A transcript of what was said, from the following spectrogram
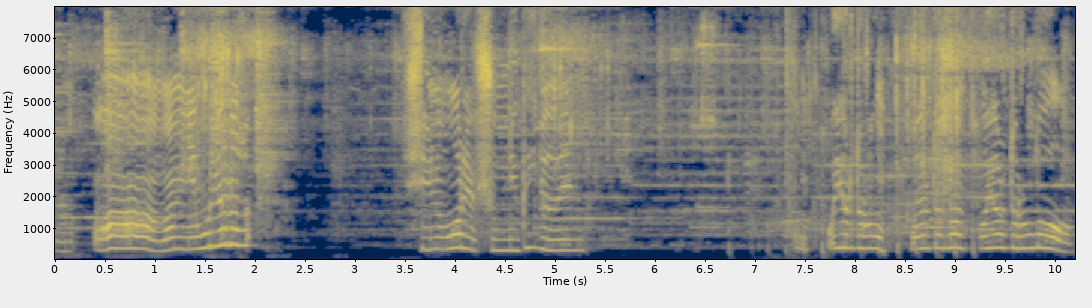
Ben, lan ne vuruyorsunuz? Şimdi var ya şimdi bir döverim. Hayırdır oğlum? Hayırdır lan? Hayırdır oğlum?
